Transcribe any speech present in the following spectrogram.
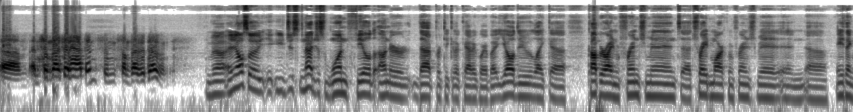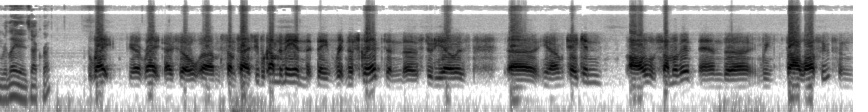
um, and sometimes that happens, and sometimes it doesn't. Well, and also you just not just one field under that particular category, but y'all do like uh, copyright infringement, uh, trademark infringement, and uh, anything related. Is that correct? Right. Yeah, right. Uh, so um, sometimes people come to me and they've written a script, and the studio has, uh, you know, taken all or some of it, and uh, we file lawsuits and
